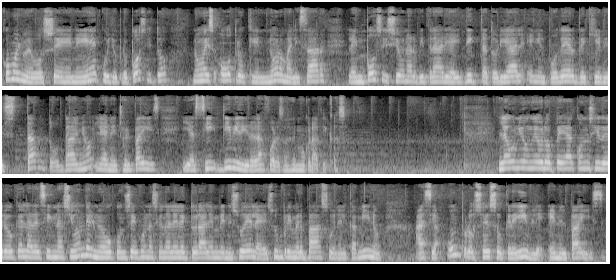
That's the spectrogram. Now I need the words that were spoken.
como el nuevo CNE, cuyo propósito no es otro que normalizar la imposición arbitraria y dictatorial en el poder de quienes tanto daño le han hecho al país y así dividir a las fuerzas democráticas. La Unión Europea consideró que la designación del nuevo Consejo Nacional Electoral en Venezuela es un primer paso en el camino hacia un proceso creíble en el país.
